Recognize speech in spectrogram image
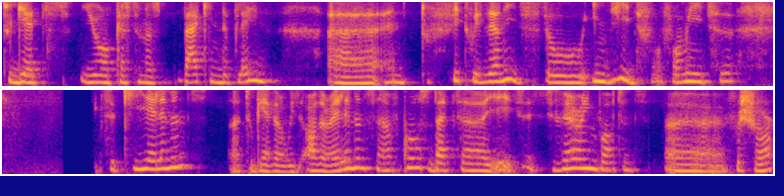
to get your customers back in the plane uh, and to fit with their needs. So indeed, for, for me, it's a, it's a key element together with other elements, uh, of course, but uh, it's, it's very important uh, for sure.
